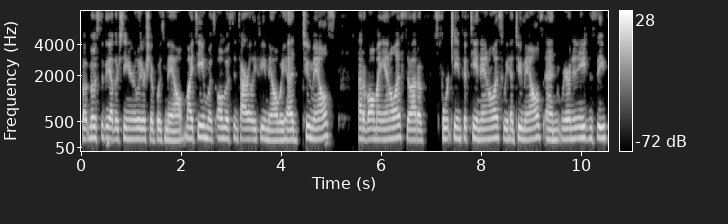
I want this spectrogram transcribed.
but most of the other senior leadership was male. My team was almost entirely female. We had two males out of all my analysts. So out of 14, 15 analysts, we had two males and we we're in an agency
